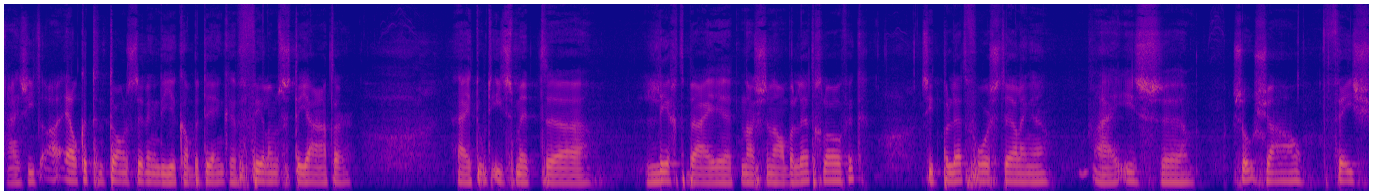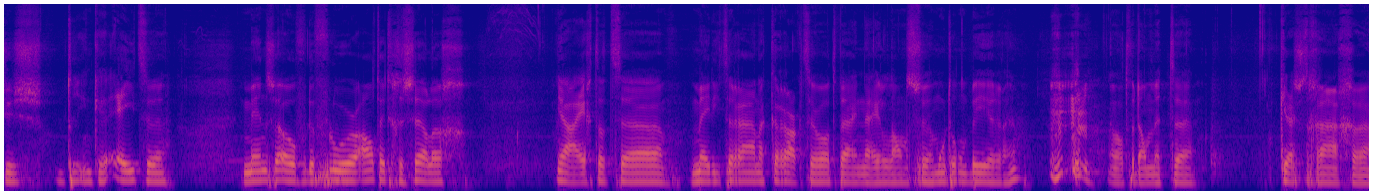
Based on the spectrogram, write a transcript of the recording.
Hij ziet elke tentoonstelling die je kan bedenken. Films, theater. Hij doet iets met eh, licht bij het Nationaal Ballet, geloof ik. Ziet balletvoorstellingen. Hij is eh, sociaal, feestjes, drinken, eten mensen over de vloer, altijd gezellig. Ja, echt dat eh, mediterrane karakter wat wij Nederlands moeten ontberen. en wat we dan met kerst graag eh,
